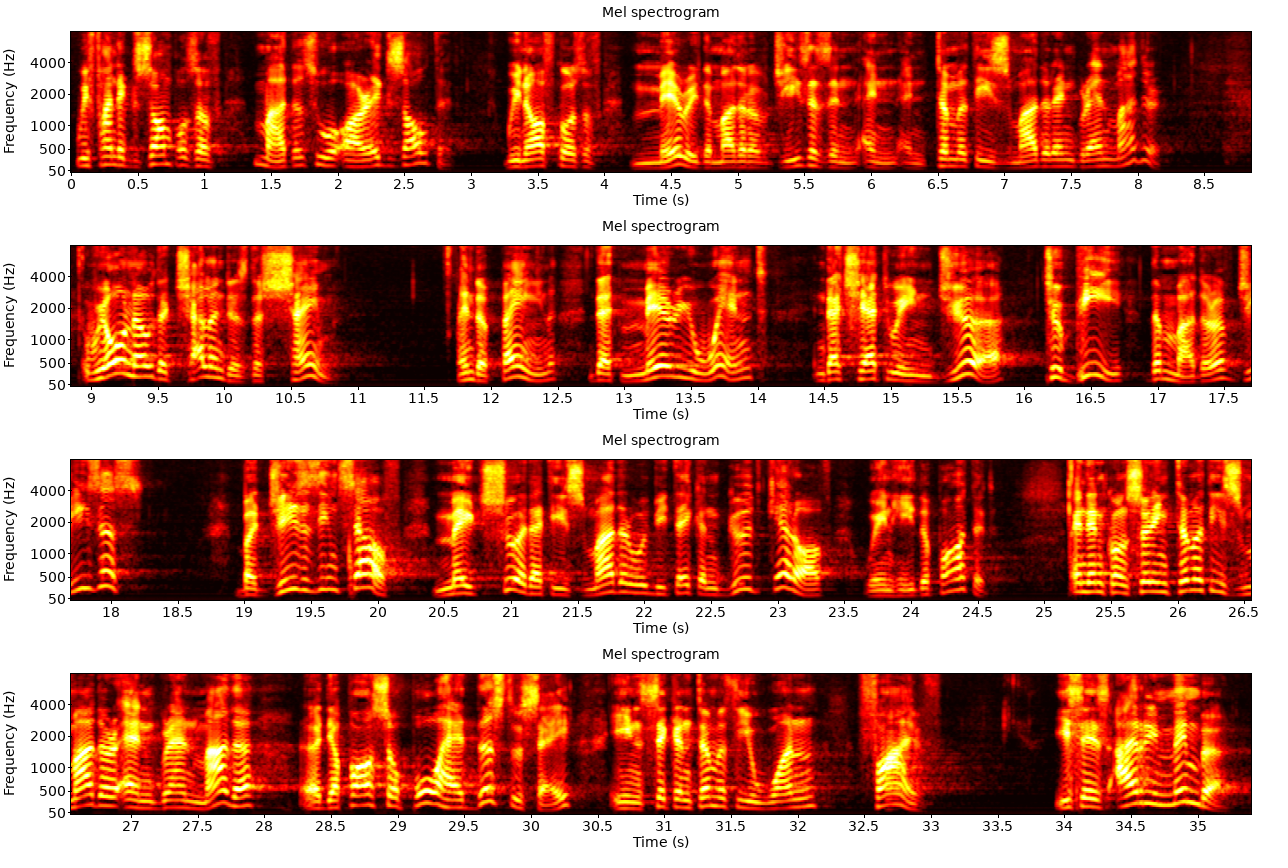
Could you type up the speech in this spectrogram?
we find examples of mothers who are exalted. We know, of course, of Mary, the mother of Jesus, and, and, and Timothy's mother and grandmother. We all know the challenges, the shame, and the pain that Mary went and that she had to endure to be the mother of Jesus. But Jesus himself made sure that his mother would be taken good care of when he departed. And then concerning Timothy's mother and grandmother, uh, the Apostle Paul had this to say in 2 Timothy 1 5. He says, I remember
